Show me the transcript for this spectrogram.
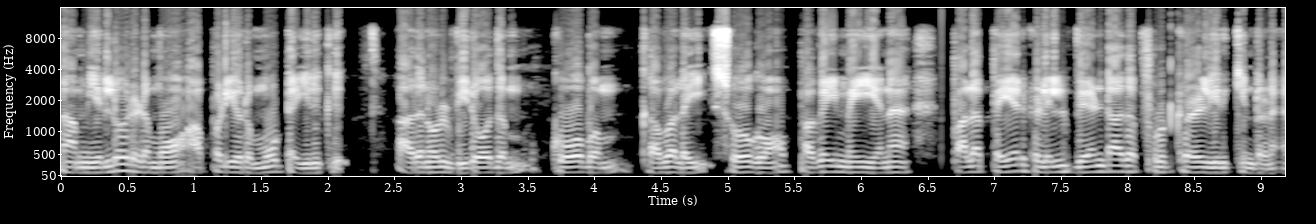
நாம் எல்லோரிடமும் அப்படி ஒரு மூட்டை இருக்கு. அதனுள் விரோதம் கோபம் கவலை சோகம் பகைமை என பல பெயர்களில் வேண்டாத பொருட்கள் இருக்கின்றன.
